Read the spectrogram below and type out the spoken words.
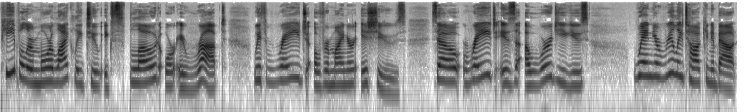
people are more likely to explode or erupt with rage over minor issues. So, rage is a word you use when you're really talking about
